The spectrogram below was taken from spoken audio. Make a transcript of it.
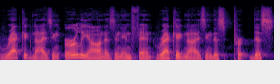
recognizing early on as an infant, recognizing this per, this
